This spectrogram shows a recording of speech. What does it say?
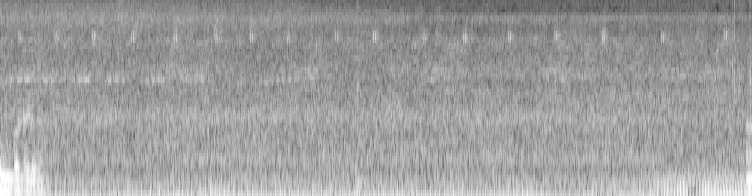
മുമ്പോട്ട് എടുക്കാം ആ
